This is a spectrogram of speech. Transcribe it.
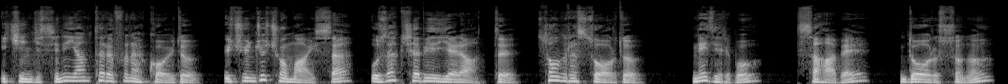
ikincisini yan tarafına koydu. Üçüncü çomağı ise uzakça bir yere attı. Sonra sordu. Nedir bu? Sahabe, doğrusunu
